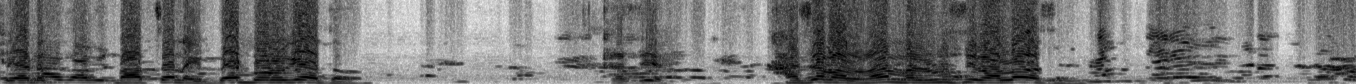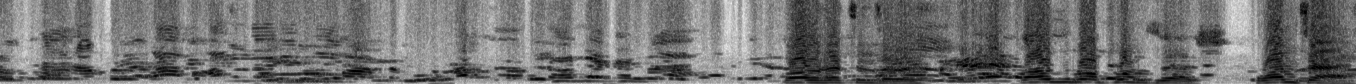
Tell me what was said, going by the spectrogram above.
পেট বাচ্চা নাকি? পেট বড় গিয়া তো খাজা ভালো না? মানে রুচি ভালো আছে। কত যাচ্ছেন সবাই পঞ্চাশ। পঞ্চাশ।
